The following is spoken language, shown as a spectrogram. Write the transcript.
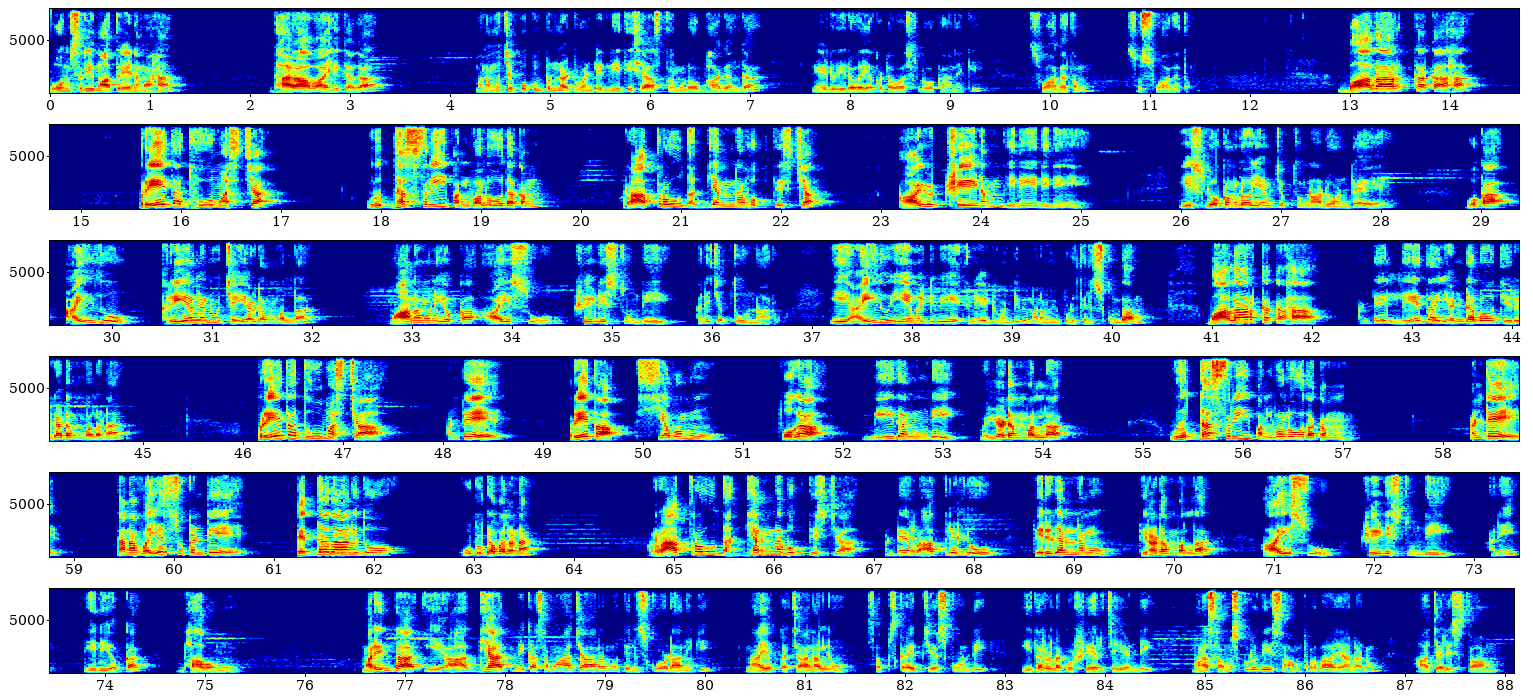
ఓం శ్రీమాత్రే నమ. ధారావాహికగా మనము చెప్పుకుంటున్నటువంటి నీతి శాస్త్రములో భాగంగా నేడు ఇరవై ఒకటవ శ్లోకానికి స్వాగతం సుస్వాగతం. బాలార్కక ప్రేతధూమశ్చ వృద్ధశ్రీ పల్వలోదకం రాత్రౌ దద్యన్న భుక్తిశ్చ ఆయుక్షీణం దినే దినే. ఈ శ్లోకంలో ఏం చెప్తున్నాడు అంటే ఒక ఐదు క్రియలను చేయడం వల్ల మానవుని యొక్క ఆయుస్సు క్షీణిస్తుంది అని చెప్తూ ఉన్నారు. ఈ ఐదు ఏమిటివి అనేటువంటివి మనం ఇప్పుడు తెలుసుకుందాం. బాలార్కక అంటే లేత ఎండలో తిరగడం వలన ప్రేత ధూమశ్చ అంటే ప్రేత శవము పొగ మీద నుండి వెళ్ళడం వల్ల వృద్ధశ్రీ పల్వలోదకం అంటే తన వయస్సు కంటే పెద్దదానితో కూడుట వలన రాత్రౌ దధ్యన్న భుక్తిశ్చ. అంటే రాత్రిళ్ళు పెరుగన్నము తినడం వల్ల ఆయుస్సు క్షీణిస్తుంది అని దీని యొక్క భావము. మరింత ఈ ఆధ్యాత్మిక సమాచారము తెలుసుకోవడానికి నా యొక్క ఛానల్ను సబ్స్క్రైబ్ చేసుకోండి ఇతరులకు షేర్ చేయండి. మన సంస్కృతి సాంప్రదాయాలను ఆచరిస్తాం.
